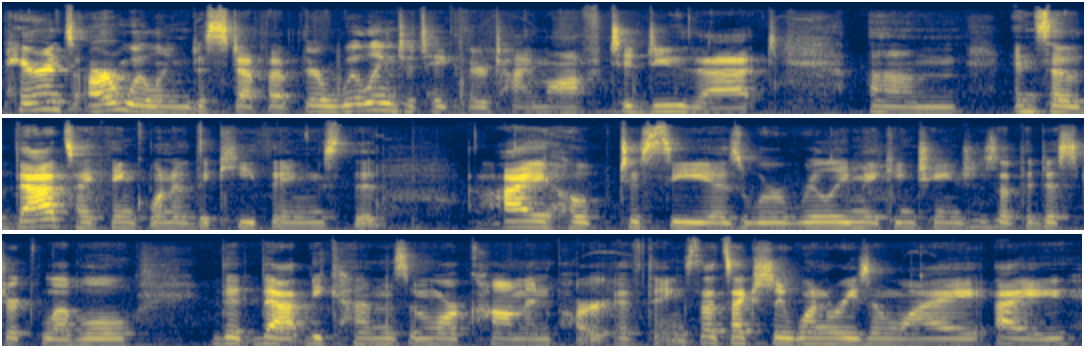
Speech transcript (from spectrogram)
parents are willing to step up. They're willing to take their time off to do that. Um, and so that's, I think, one of the key things that I hope to see as we're really making changes at the district level that that becomes a more common part of things. That's actually one reason why I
